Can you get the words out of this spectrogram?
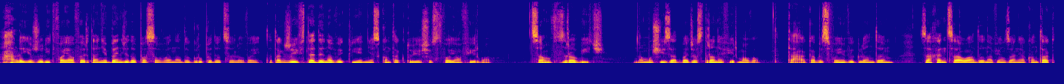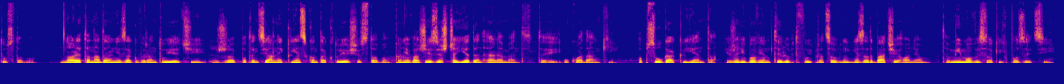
Ale jeżeli Twoja oferta nie będzie dopasowana do grupy docelowej, to także i wtedy nowy klient nie skontaktuje się z Twoją firmą. Co zrobić? No, musi zadbać o stronę firmową, tak aby swoim wyglądem zachęcała do nawiązania kontaktu z Tobą. No ale to nadal nie zagwarantuje Ci, że potencjalny klient skontaktuje się z Tobą, ponieważ jest jeszcze jeden element tej układanki. Obsługa klienta. Jeżeli bowiem Ty lub Twój pracownik nie zadbacie o nią, to mimo wysokich pozycji,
